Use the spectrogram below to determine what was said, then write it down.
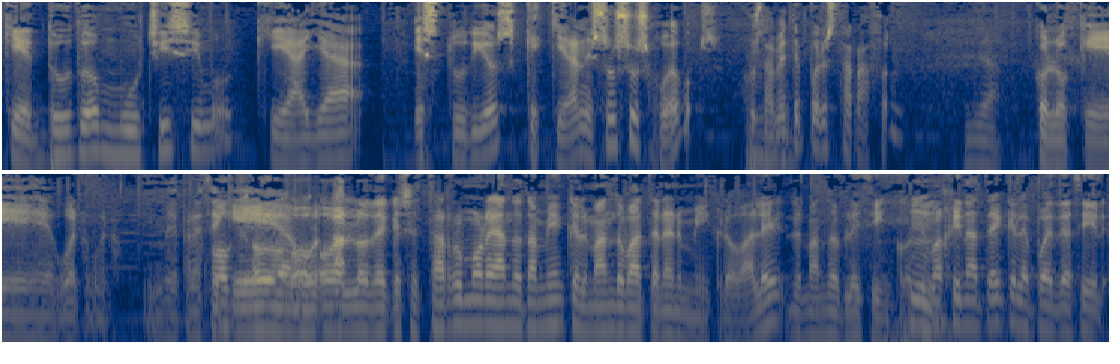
que dudo muchísimo que haya estudios que quieran eso en sus juegos, justamente por esta razón. Ya. Con lo que, bueno, bueno, me parece O, que... o- o- o lo de que se está rumoreando también que el mando va a tener micro, ¿vale? El mando de Play 5. Tú Hmm. imagínate que le puedes decir,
